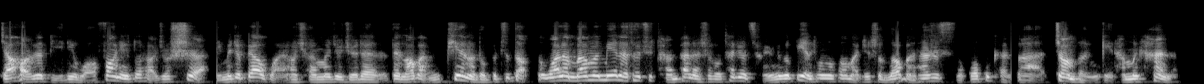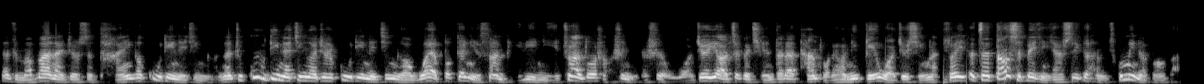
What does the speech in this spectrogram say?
讲好这个比例，我放进多少就是了，你们就不要管。然后球员们就觉得被老板们骗了都不知道。完了，Marvin Miller 他去谈判的时候。他就采用那个变通的方法，就是老板他是死活不肯把账本给他们看的，那怎么办呢？就是谈一个固定的金额，那就固定的金额就是固定的金额，我也不跟你算比例，你赚多少是你的事，我就要这个钱，大家谈妥了以后你给我就行了。所以在当时背景下是一个很聪明的方法，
